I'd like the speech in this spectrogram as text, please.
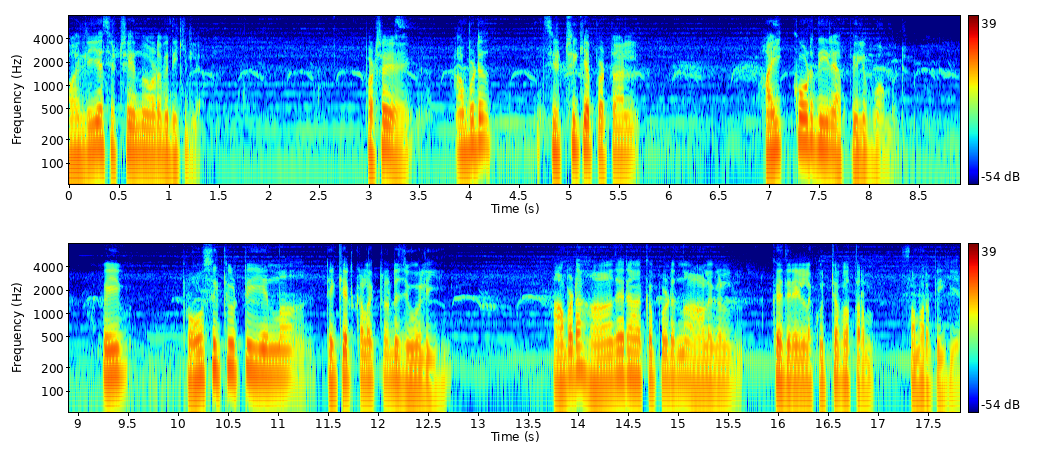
വലിയ ശിക്ഷയൊന്നും അവിടെ വിധിക്കില്ല. പക്ഷേ അവിടെ ശിക്ഷിക്കപ്പെട്ടാൽ ഹൈക്കോടതിയിൽ അപ്പീൽ പോകാൻ പറ്റും. അപ്പോൾ ഈ പ്രോസിക്യൂട്ട് ചെയ്യുന്ന ടിക്കറ്റ് കളക്ടറുടെ ജോലി അവിടെ ഹാജരാക്കപ്പെടുന്ന ആളുകൾക്കെതിരെയുള്ള കുറ്റപത്രം സമർപ്പിക്കുക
